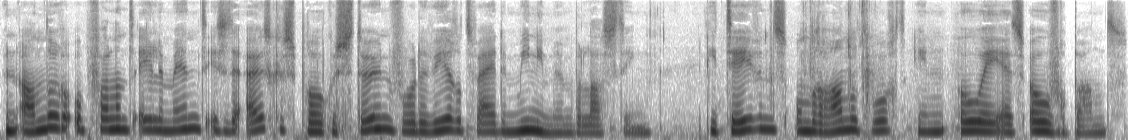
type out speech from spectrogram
Een ander opvallend element is de uitgesproken steun voor de wereldwijde minimumbelasting, die tevens onderhandeld wordt in OESO-verband.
